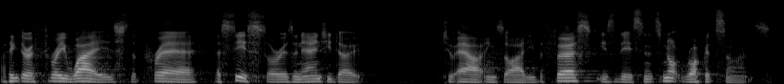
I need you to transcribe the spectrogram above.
I think there are three ways that prayer assists or is an antidote to our anxiety. The first is this, and it's not rocket science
